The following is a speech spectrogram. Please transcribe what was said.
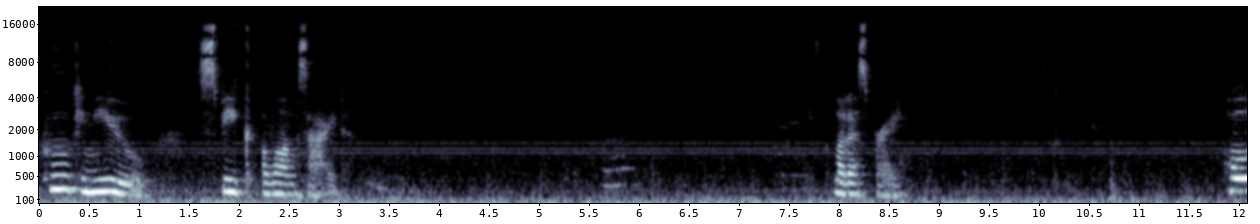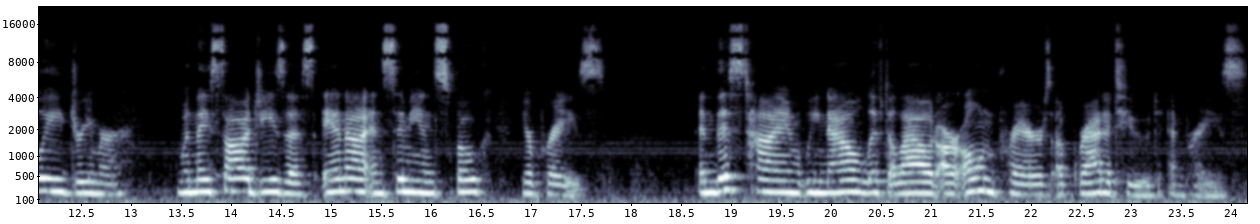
Who can you speak alongside? Let us pray. Holy dreamer, when they saw Jesus, Anna and Simeon spoke your praise. And this time we now lift aloud our own prayers of gratitude and praise.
